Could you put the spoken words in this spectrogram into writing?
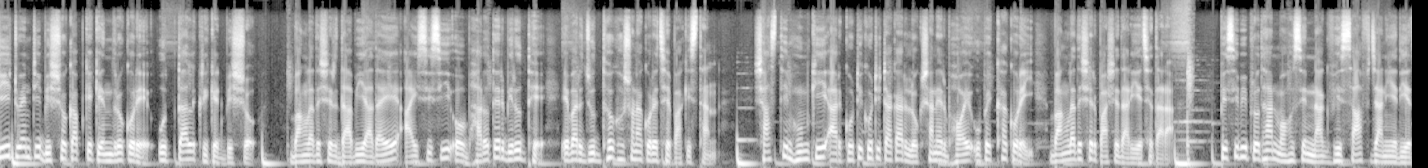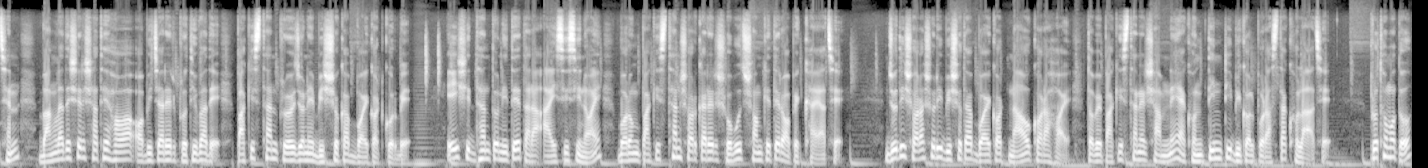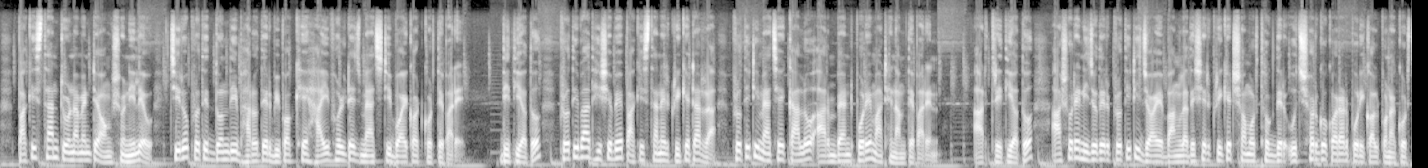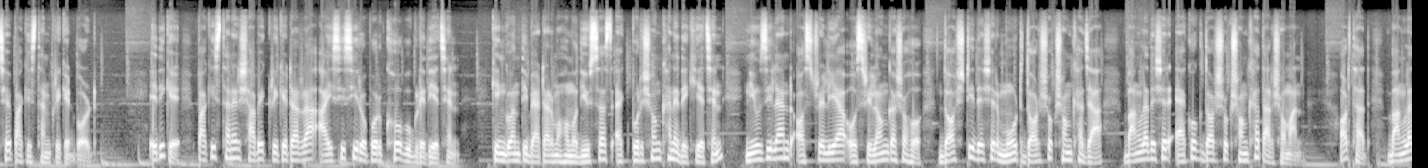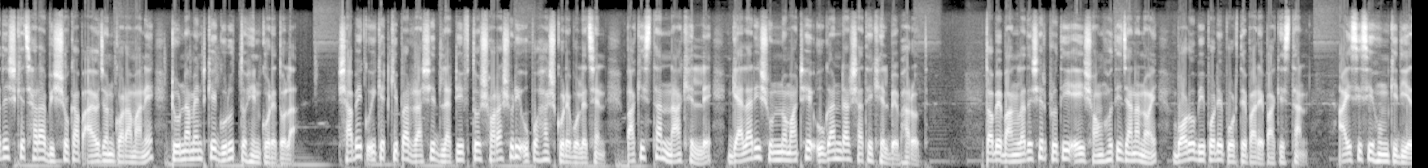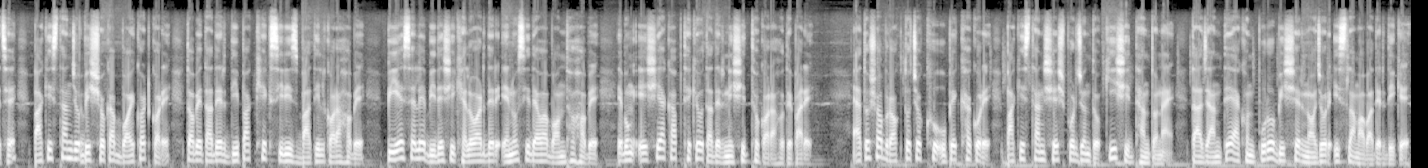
T twenty বিশ্বকাপকে কেন্দ্র করে উত্তাল ক্রিকেট বিশ্ব। বাংলাদেশের দাবি আদায়ে আইসিসি ও ভারতের বিরুদ্ধে এবার যুদ্ধ ঘোষণা করেছে পাকিস্তান। শাস্তি হুমকি আর কোটি কোটি টাকার লোকসানের ভয় উপেক্ষা করেই বাংলাদেশের পাশে দাঁড়িয়েছে তারা। পিসিবি প্রধান মহসিন নাকভি সাফ জানিয়ে দিয়েছেন, বাংলাদেশের সাথে হওয়া অবিচারের প্রতিবাদে পাকিস্তান প্রয়োজনে বিশ্বকাপ বয়কট করবে। এই সিদ্ধান্ত নিতে তারা আইসিসি নয়, বরং পাকিস্তান সরকারের সবুজ সংকেতের অপেক্ষায় আছে। যদি সরাসরি বিশ্বকাপ বয়কট নাও করা হয়, তবে পাকিস্তানের সামনে এখন তিনটি বিকল্প রাস্তা খোলা আছে। প্রথমত, পাকিস্তান টুর্নামেন্টে অংশ নিলেও চিরপ্রতিদ্বন্দ্বী ভারতের বিপক্ষে হাই ভোল্টেজ ম্যাচটি বয়কট করতে পারে। দ্বিতীয়ত, প্রতিবাদ হিসেবে পাকিস্তানের ক্রিকেটাররা প্রতিটি ম্যাচে কালো আর্মব্যান্ড পরে মাঠে নামতে পারেন। আর তৃতীয়ত, আসরে নিজেদের প্রতিটি জয়ে বাংলাদেশের ক্রিকেট সমর্থকদের উৎসর্গ করার পরিকল্পনা করছে পাকিস্তান ক্রিকেট বোর্ড। এদিকে পাকিস্তানের সাবেক ক্রিকেটাররা আইসিসির ওপর ক্ষোভ উগড়ে দিয়েছেন। কিংবন্তি ব্যাটার মোহাম্মদ ইউসাস এক পরিসংখ্যানে দেখিয়েছেন, নিউজিল্যান্ড, অস্ট্রেলিয়া ও শ্রীলঙ্কা সহ দশটি দেশের মোট দর্শক সংখ্যা যা বাংলাদেশের একক দর্শক সংখ্যা তার সমান। অর্থাৎ বাংলাদেশকে ছাড়া বিশ্বকাপ আয়োজন করা মানে টুর্নামেন্টকে গুরুত্বহীন করে তোলা। সাবেক উইকেটকিপার রাশিদ লাটিফ তো সরাসরি উপহাস করে বলেছেন, পাকিস্তান না খেললে গ্যালারি শূন্য মাঠে উগান্ডার সাথে খেলবে ভারত। তবে বাংলাদেশের প্রতি এই সংহতি জানা নয়, বড় বিপদে পড়তে পারে পাকিস্তান। আইসিসি হুমকি দিয়েছে, পাকিস্তান যদি বিশ্বকাপ বয়কট করে, তবে তাদের দ্বিপাক্ষিক সিরিজ বাতিল করা হবে। পিএসএলে বিদেশি খেলোয়াড়দের এনওসি দেওয়া বন্ধ হবে এবং এশিয়া কাপ থেকেও তাদের নিষিদ্ধ করা হতে পারে। এত সব রক্তচক্ষু উপেক্ষা করে পাকিস্তান শেষ পর্যন্ত কী সিদ্ধান্ত নেয়, তা জানতে এখন পুরো বিশ্বের নজর ইসলামাবাদের দিকে।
